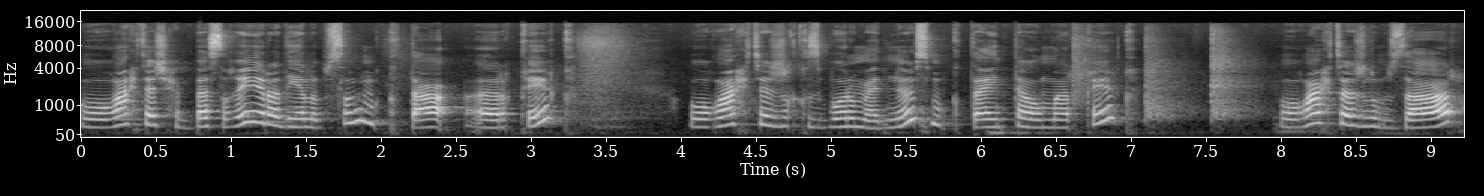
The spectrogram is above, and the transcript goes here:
وغنحتاج حبة صغيرة ديال البصل مقطعه رقيق. وغنحتاج القزبور معدنوس مقطعين حتى هما رقيق. وغنحتاج البزار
